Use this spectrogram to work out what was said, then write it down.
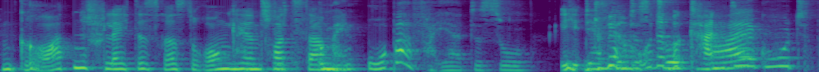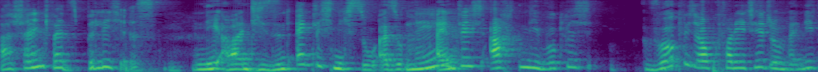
ein grottenschlechtes Restaurant hier in Und Potsdam. mein Opa feiert das so. Ich- du, wir haben es oder Bekannte. gut. Wahrscheinlich, weil es billig ist. Nee, aber die sind eigentlich nicht so. Also Nee. eigentlich achten die wirklich, wirklich auf Qualität. Und wenn die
